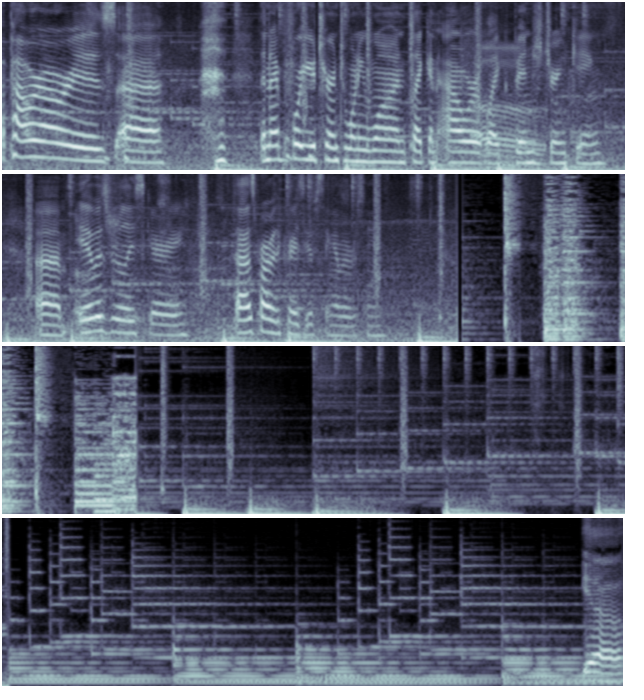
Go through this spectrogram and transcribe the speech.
A power hour is uh, the night before you turn 21. It's like an hour of like binge drinking. Um, it was really scary. That was probably the craziest thing I've ever seen. Yeah.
